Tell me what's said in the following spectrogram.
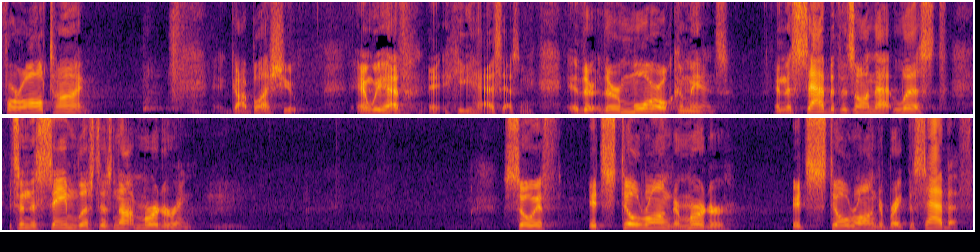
for all time. God bless you. And we have, he has, hasn't he? They're, they're moral commands. And the Sabbath is on that list. It's in the same list as not murdering. So if it's still wrong to murder, it's still wrong to break the Sabbath.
